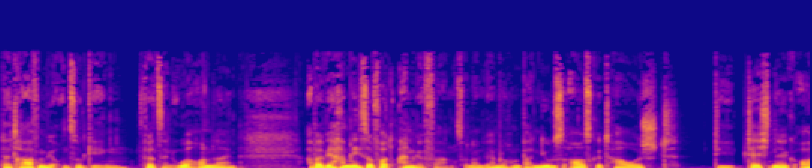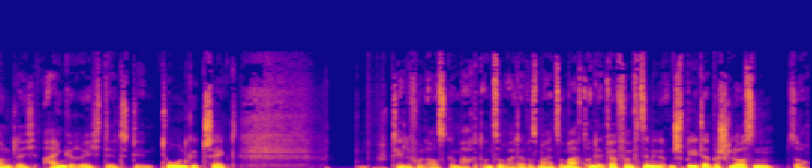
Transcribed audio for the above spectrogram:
Da trafen wir uns so gegen 14 Uhr online. Aber wir haben nicht sofort angefangen, sondern wir haben noch ein paar News ausgetauscht, die Technik ordentlich eingerichtet, den Ton gecheckt, Telefon ausgemacht und so weiter, was man halt so macht. Und etwa 15 Minuten später beschlossen, so,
